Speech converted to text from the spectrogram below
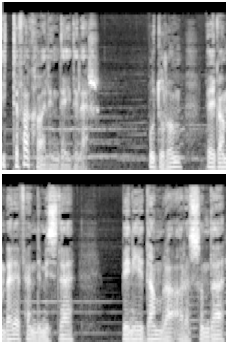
İttifak halindeydiler. Bu durum Peygamber Efendimizle Beni Damra arasında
